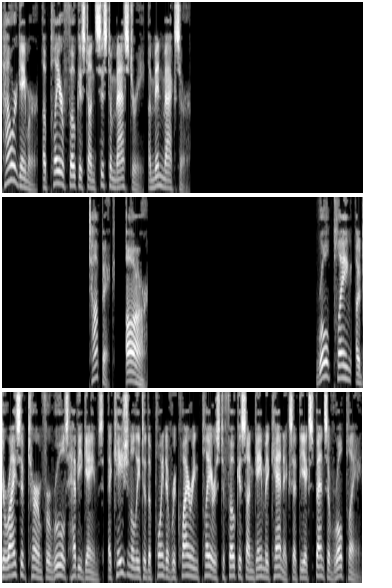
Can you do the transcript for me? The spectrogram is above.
Powergamer, a player focused on system mastery, a min-maxer. R Roll-playing, a derisive term for rules-heavy games, occasionally to the point of requiring players to focus on game mechanics at the expense of role-playing.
